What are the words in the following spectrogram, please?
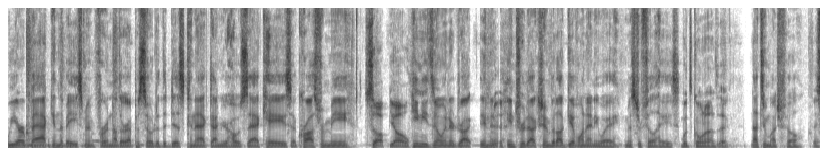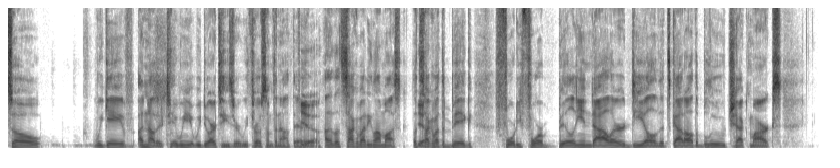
We are back in the basement for another episode of The Disconnect. I'm your host, Zack Hayes. Across from me, Sup, yo? he needs no introdru- in- introduction, but I'll give one anyway. Mr. Phil Hayes. What's going on, Zack? Not too much, Phil. So we gave another. Te- we we do our teaser. We throw something out there. Yeah. Uh, let's talk about Elon Musk. Let's Yeah. talk about the big forty-four billion dollar deal that's got all the blue check marks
